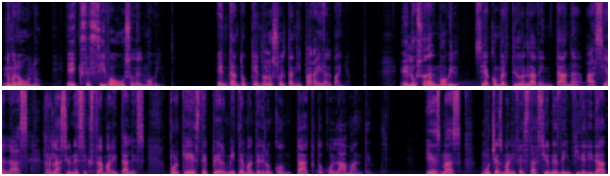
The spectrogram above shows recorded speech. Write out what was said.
Número 1. Excesivo uso del móvil, en tanto que no lo suelta ni para ir al baño. El uso del móvil se ha convertido en la ventana hacia las relaciones extramaritales, porque éste permite mantener un contacto con la amante. Y es más, muchas manifestaciones de infidelidad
